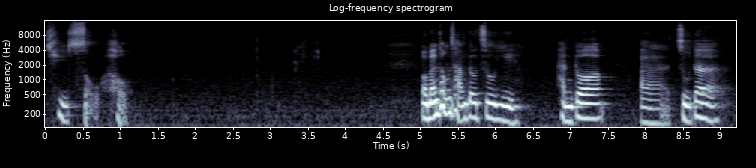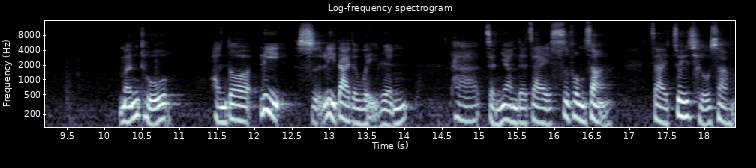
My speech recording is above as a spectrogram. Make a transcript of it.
去守候。我们通常都注意很多呃主的门徒，很多历史历代的伟人，他怎样的在侍奉上，在追求上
